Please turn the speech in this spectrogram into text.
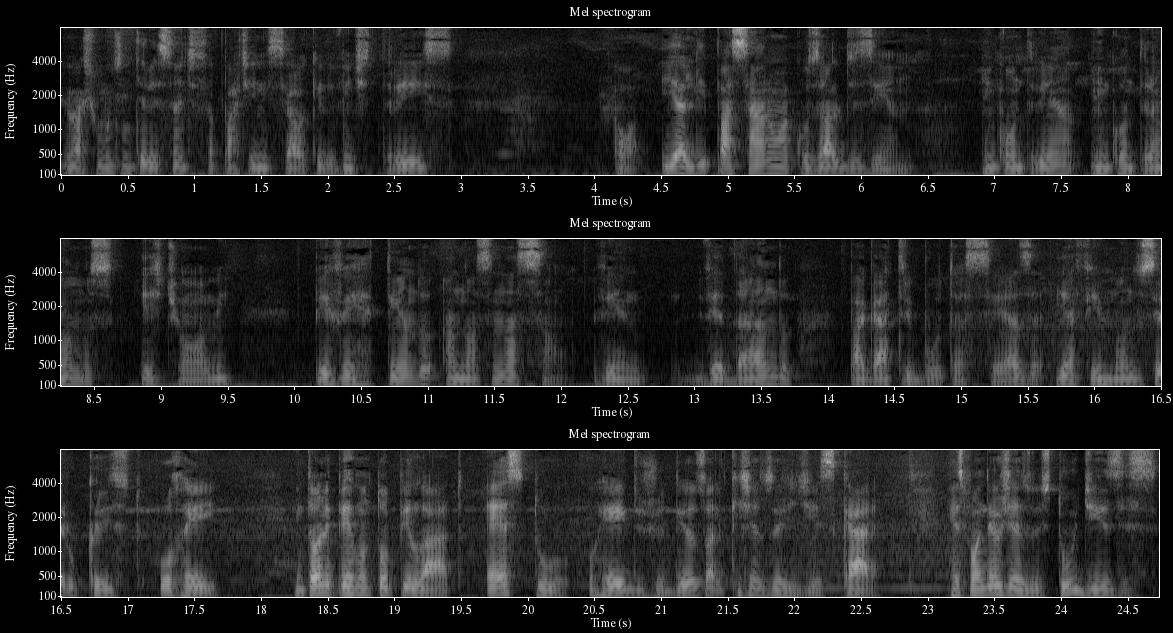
eu acho muito interessante essa parte inicial aqui do 23. Ó, e ali passaram a acusá-lo, dizendo: Encontramos este homem pervertendo a nossa nação, vedando pagar tributo a César e afirmando ser o Cristo, o Rei. Então lhe perguntou Pilato: És tu o Rei dos Judeus? Olha o que Jesus diz, cara. Respondeu Jesus: Tu dizes,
